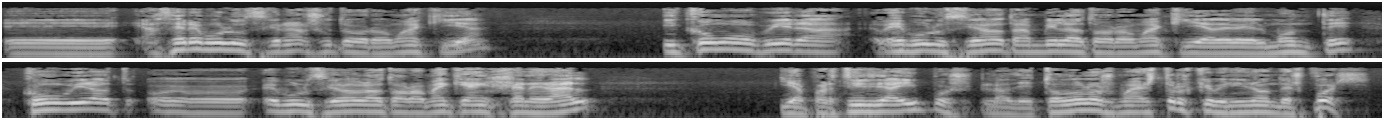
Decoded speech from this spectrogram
eh, hacer evolucionar su tauromaquia y cómo hubiera evolucionado también la tauromaquia de Belmonte, cómo hubiera eh, evolucionado la tauromaquia en general y a partir de ahí, pues la de todos los maestros que vinieron después.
